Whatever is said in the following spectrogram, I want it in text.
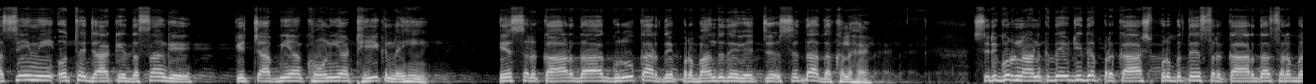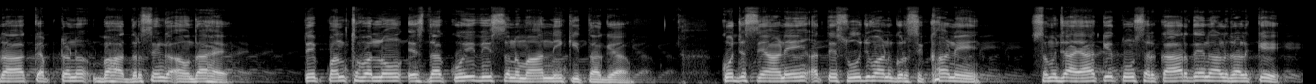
ਅਸੀਂ ਵੀ ਉੱਥੇ ਜਾ ਕੇ ਦੱਸਾਂਗੇ ਕਿ ਚਾਬੀਆਂ ਖੋਣੀਆਂ ਠੀਕ ਨਹੀਂ। ਇਹ ਸਰਕਾਰ ਦਾ ਗੁਰੂ ਘਰ ਦੇ ਪ੍ਰਬੰਧ ਦੇ ਵਿੱਚ ਸਿੱਧਾ ਦਖਲ ਹੈ। ਸ੍ਰੀ ਗੁਰੂ ਨਾਨਕ ਦੇਵ ਜੀ ਦੇ ਪ੍ਰਕਾਸ਼ ਪੁਰਬ ਤੇ ਸਰਕਾਰ ਦਾ ਸਰਬਰਾਹ ਕੈਪਟਨ ਬਹਾਦਰ ਸਿੰਘ ਆਉਂਦਾ ਹੈ। ਤੇ ਪੰਥ ਵੱਲੋਂ ਇਸ ਦਾ ਕੋਈ ਵੀ ਸਨਮਾਨ ਨਹੀਂ ਕੀਤਾ ਗਿਆ। ਕੁਝ ਸਿਆਣੇ ਅਤੇ ਸੂਝਵਾਨ ਗੁਰਸਿੱਖਾਂ ਨੇ ਸਮਝਾਇਆ ਕਿ ਤੂੰ ਸਰਕਾਰ ਦੇ ਨਾਲ ਰਲ ਕੇ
